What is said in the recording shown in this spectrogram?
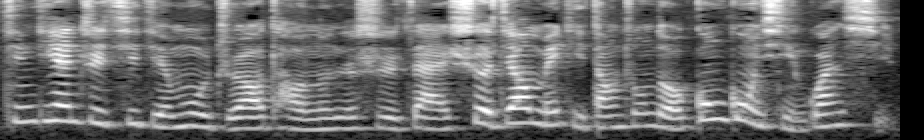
今天这期节目主要讨论的是在社交媒体当中的公共性关系。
